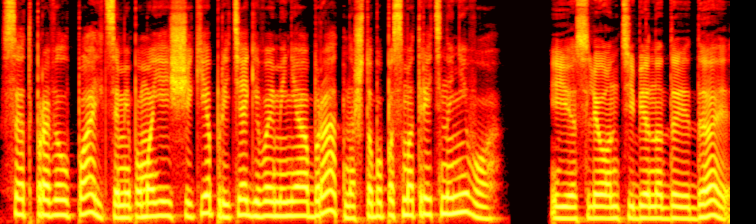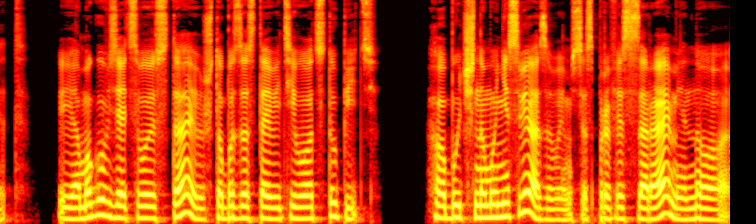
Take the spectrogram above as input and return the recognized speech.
Сет провел пальцами по моей щеке, притягивая меня обратно, чтобы посмотреть на него. «Если он тебе надоедает, я могу взять свою стаю, чтобы заставить его отступить. Обычно мы не связываемся с профессорами, но...»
